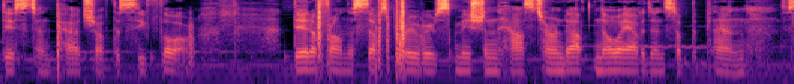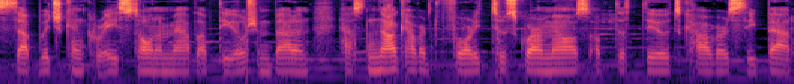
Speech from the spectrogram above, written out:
distant patch of the seafloor. Data from the sub's previous mission has turned up no evidence of the plan. The sub, which can create sonar map of the ocean bottom, has now covered 42 square miles of the field covered seabed.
